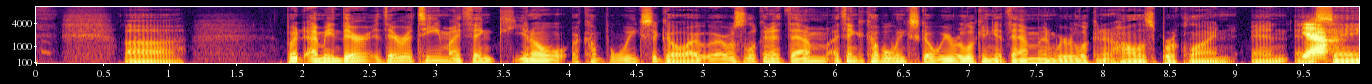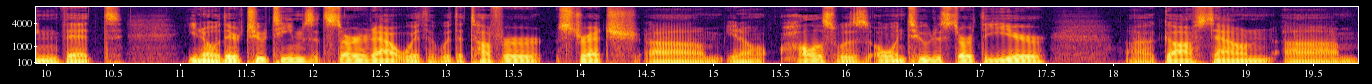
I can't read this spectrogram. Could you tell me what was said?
uh but I mean, they're they're a team. I think you know a couple weeks ago, I, I, was looking at them. I think a couple weeks ago we were looking at them, and we were looking at Hollis Brookline, and, and yeah. saying that you know, they're two teams that started out with with a tougher stretch. Um, you know, Hollis was 0 2 to start the year. Uh, Goffstown, um,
